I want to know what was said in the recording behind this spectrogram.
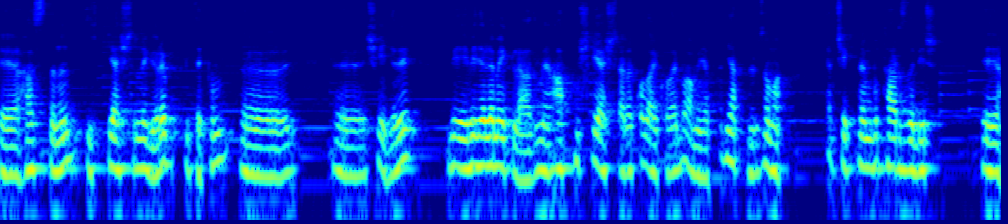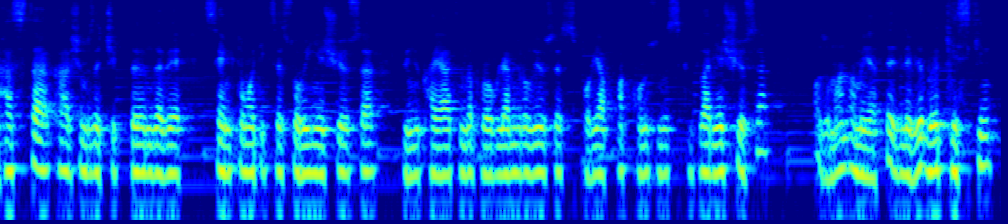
e, hastanın ihtiyaçlarına göre bir takım e, e, şeyleri belirlemek lazım. Yani 60'lı yaşlarda kolay kolay bir ameliyatlar yapmıyoruz ama gerçekten bu tarzda bir e, hasta karşımıza çıktığında ve semptomatikse sorun yaşıyorsa, günlük hayatında problemler oluyorsa, spor yapmak konusunda sıkıntılar yaşıyorsa o zaman ameliyatta edilebilir. Böyle keskin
